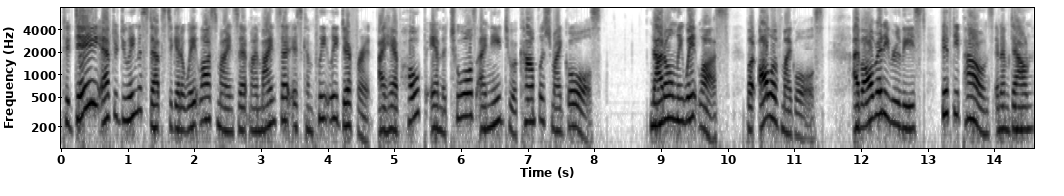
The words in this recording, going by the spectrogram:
Today, after doing the steps to get a weight loss mindset, my mindset is completely different. I have hope and the tools I need to accomplish my goals. Not only weight loss, but all of my goals. I've already released 50 pounds and I'm down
